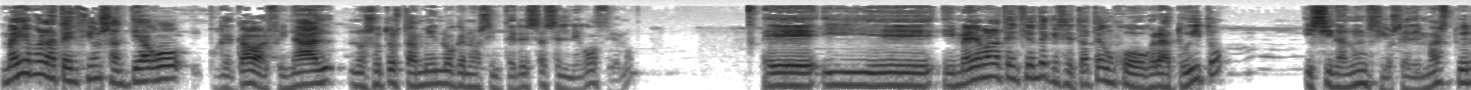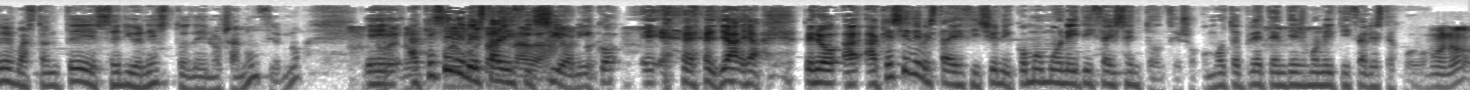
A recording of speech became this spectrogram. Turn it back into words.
me ha llamado la atención, Santiago, porque claro, al final nosotros también lo que nos interesa es el negocio, ¿no? Eh, y, me ha llamado la atención de que se trata de un juego gratuito y sin anuncios. Además, tú eres bastante serio en esto de los anuncios, ¿no? Eh, ¿A qué se debe esta decisión? Y eh, ya, ya. Pero ¿a, qué se debe esta decisión y cómo monetizáis entonces? ¿O cómo te pretendéis monetizar este juego? Bueno,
